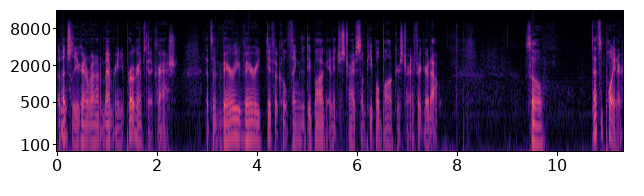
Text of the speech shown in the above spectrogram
Eventually you're going to run out of memory and your program's going to crash. That's a very, very difficult thing to debug, and it just drives some people bonkers trying to figure it out. So, that's a pointer.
